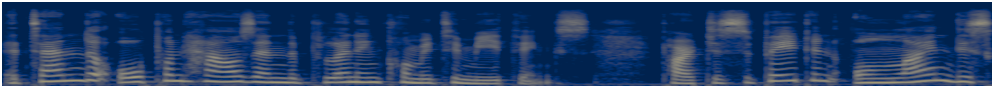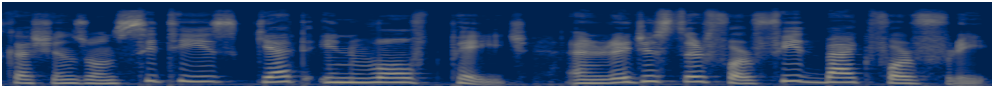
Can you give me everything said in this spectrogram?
Attend the open house and the planning committee meetings. Participate in online discussions on City's Get Involved page and register for feedback for free.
